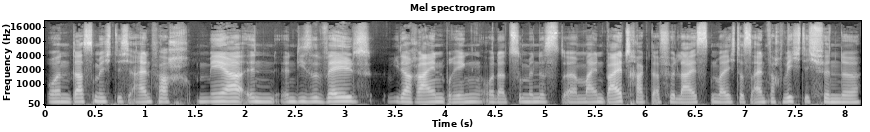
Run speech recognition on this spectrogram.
Und das möchte ich einfach mehr in, in diese Welt wieder reinbringen oder zumindest äh, meinen Beitrag dafür leisten, weil ich das einfach wichtig finde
